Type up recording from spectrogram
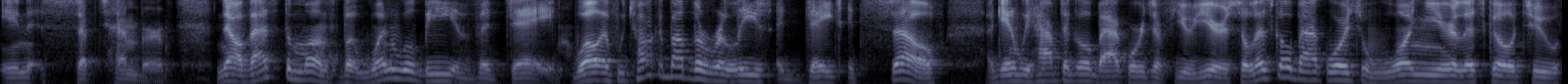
in September. Now, that's the month, but when will be the day? Well, if we talk about the release a date itself, again, we have to go backwards a few years. So let's go backwards one year. Let's go to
